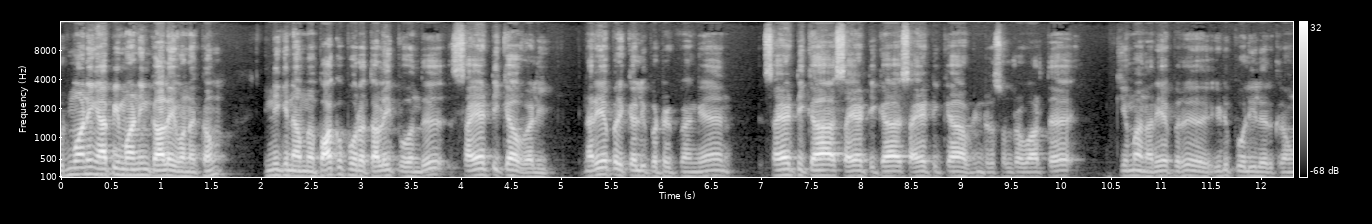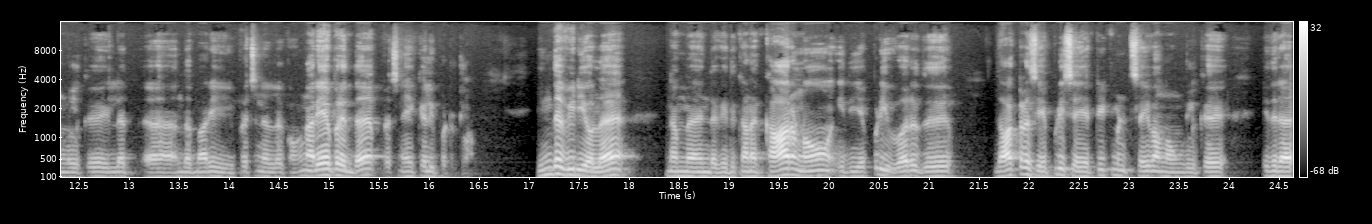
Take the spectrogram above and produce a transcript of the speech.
குட் மார்னிங் ஹாப்பி மார்னிங் காலை வணக்கம். இன்றைக்கி நம்ம பார்க்க போகிற தலைப்பு வந்து சயாட்டிக்கா வலி. நிறைய பேர் கேள்விப்பட்டிருப்பாங்க சயாட்டிக்கா சயாட்டிக்கா சயாட்டிக்கா அப்படின்ற சொல்கிற வார்த்தை முக்கியமாக நிறைய பேர் இடுப்பு வழியில் இருக்கிறவங்களுக்கு இல்லை அந்த மாதிரி பிரச்சனையில் இருக்கவங்க நிறைய பேர் இந்த பிரச்சனையை கேள்விப்பட்டிருக்கலாம். இந்த வீடியோவில் நம்ம இந்த இதுக்கான காரணம் இது எப்படி வருது டாக்டர்ஸ் எப்படி செய்ய ட்ரீட்மெண்ட் செய்வாங்க உங்களுக்கு இதில்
